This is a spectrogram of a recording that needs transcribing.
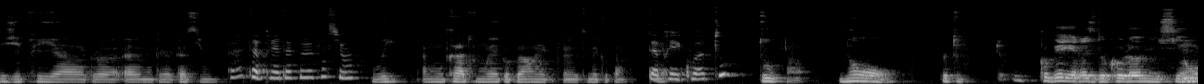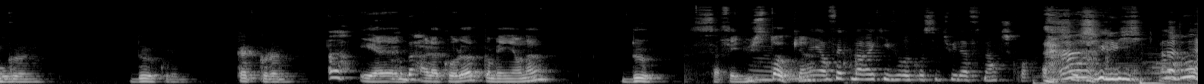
Et j'ai pris à, colo- à ma colocation. Ah, t'as pris à ta colocation? Oui, à montrer à tous mes copains, mes- euh, tous mes copains. T'as Ouais. pris quoi? Tout? Tout, Non. pas tout. Combien il reste de colonnes ici en Une haut? colonne. Deux colonnes. Quatre colonnes. Et à, Oh bah. à la coloc, combien il y en a? Deux. Ça fait du stock, hein. Mais en fait, Marek, il veut reconstituer la FNAC, je crois. Ah, Chez lui. ah bon?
